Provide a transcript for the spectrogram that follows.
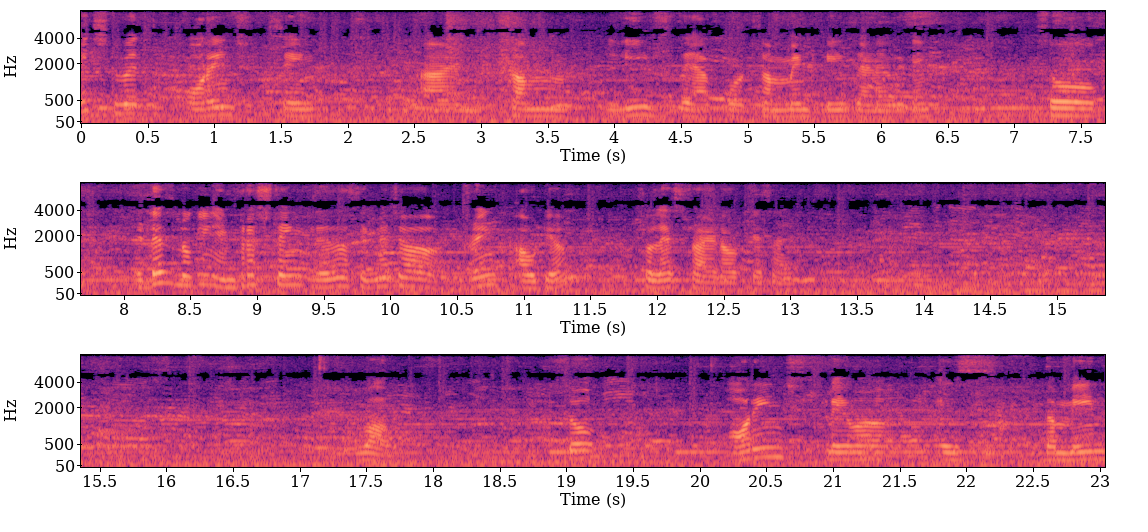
mixed with orange thing and some leaves they have put, some mint leaves and everything. So it is looking interesting. There's a signature drink out here. So let's try it out, Kesari. Wow. So orange flavor is the main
